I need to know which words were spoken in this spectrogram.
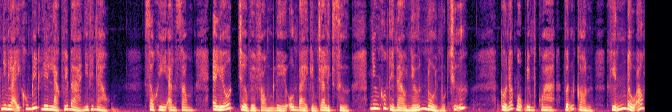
nhưng lại không biết liên lạc với bà như thế nào. Sau khi ăn xong, Elliot trở về phòng để ôn bài kiểm tra lịch sử, nhưng không thể nào nhớ nổi một chữ. Cơn ác mộng đêm qua vẫn còn, khiến đầu óc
